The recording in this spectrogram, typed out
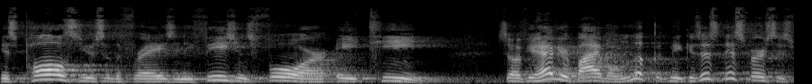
is Paul's use of the phrase in Ephesians 4 18. So if you have your Bible, look with me, because this, this verse is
